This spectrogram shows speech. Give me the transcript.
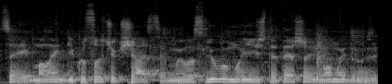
цей маленький кусочок щастя. Ми вас любимо, їжте те, що їмо ми, друзі.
